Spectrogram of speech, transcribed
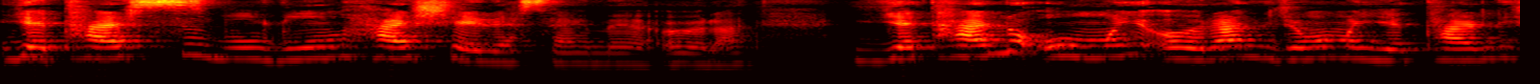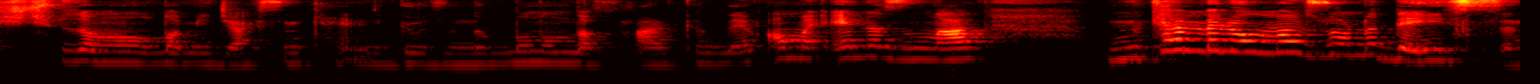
yetersiz bulduğun her şeyle sevmeyi öğren. Yeterli olmayı öğren diyeceğim ama yeterli hiçbir zaman olamayacaksın kendi gözünde. Bunun da farkındayım. Ama en azından mükemmel olmak zorunda değilsin.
